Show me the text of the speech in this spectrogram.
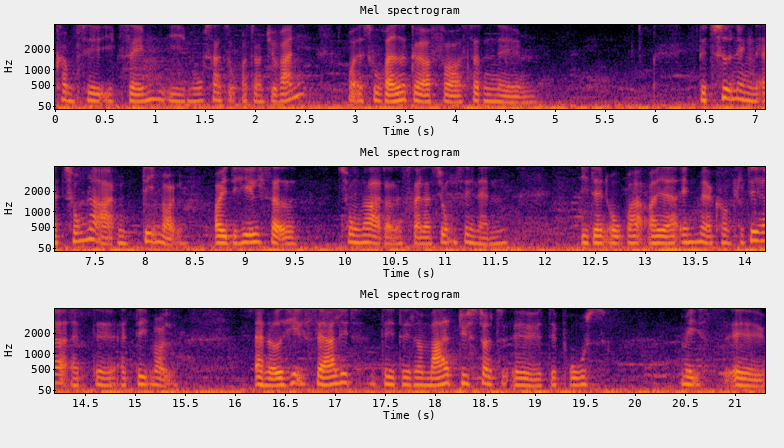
kom til eksamen i Mozarts opera Don Giovanni, hvor jeg skulle redegøre for sådan øh, betydningen af tonearten D-mol, og i det hele taget tonearternes relation til hinanden i den opera. Og jeg endte med at konkludere, at, øh, at D-mol er noget helt særligt. Det, det er noget meget dystert. Øh, det bruges mest øh,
